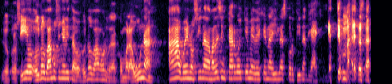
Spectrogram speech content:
Le digo, pero sí, hoy nos vamos, señorita, hoy nos vamos, o sea, como a la una. Ah, bueno, sí, nada más les encargo hay que me dejen ahí las cortinas. Ay, qué madre, o sea,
